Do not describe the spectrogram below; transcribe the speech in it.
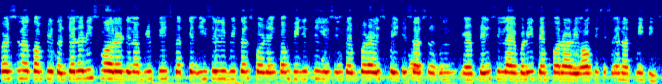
personal computer, generally smaller than a briefcase that can easily be transported and conveniently used in temporary spaces such as in airplanes, in library, temporary offices, and at meetings.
